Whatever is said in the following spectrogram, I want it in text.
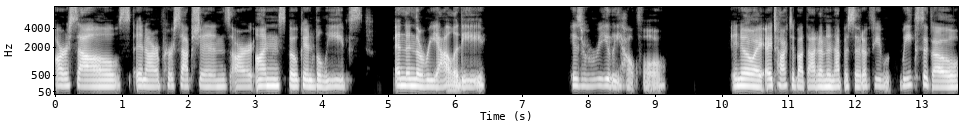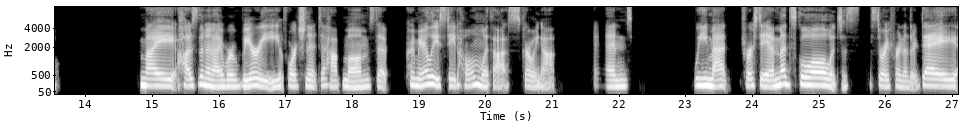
ourselves and our perceptions, our unspoken beliefs, and then the reality is really helpful. I know I, I talked about that on an episode a few weeks ago. My husband and I were very fortunate to have moms that primarily stayed home with us growing up. And we met first day of med school, which is a story for another day.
